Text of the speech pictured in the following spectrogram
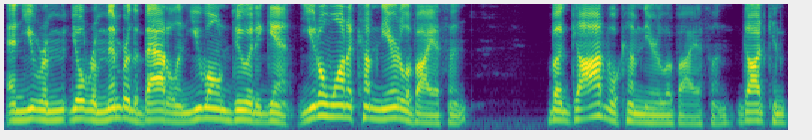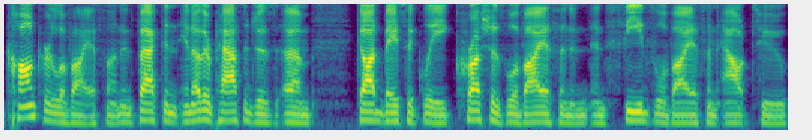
and you rem- you'll remember the battle and you won't do it again. You don't want to come near Leviathan, but God will come near Leviathan. God can conquer Leviathan. In fact, in, in other passages, um, God basically crushes Leviathan and, and feeds Leviathan out to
